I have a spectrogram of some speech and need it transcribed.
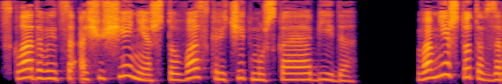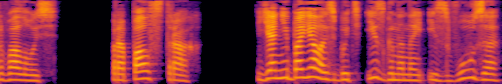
Складывается ощущение, что вас кричит мужская обида. Во мне что-то взорвалось. Пропал страх. Я не боялась быть изгнанной из вуза,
